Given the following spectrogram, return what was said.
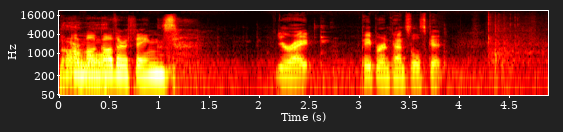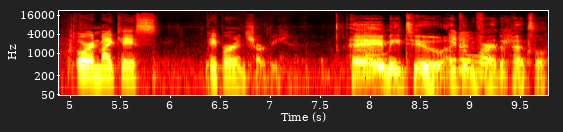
among other things. You're right. Paper and pencil is good. Or in my case, paper and Sharpie. Hey, me too. I It'll couldn't find a pencil.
